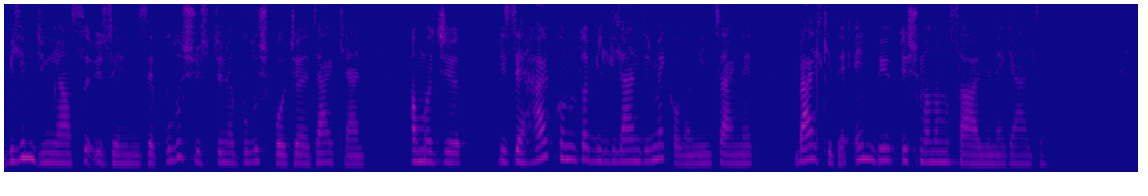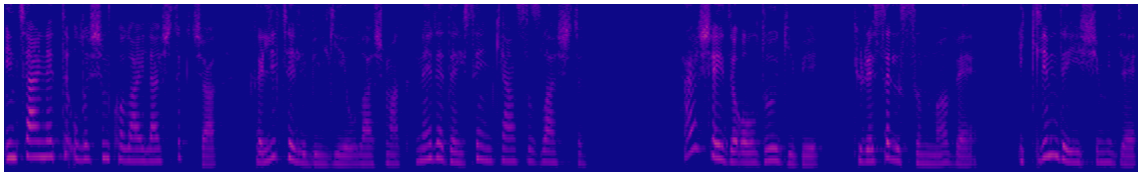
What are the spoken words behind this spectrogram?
bilim dünyası üzerimize buluş üstüne buluş boca ederken amacı bizi her konuda bilgilendirmek olan internet belki de en büyük düşmanımız haline geldi. İnternette ulaşım kolaylaştıkça kaliteli bilgiye ulaşmak neredeyse imkansızlaştı. Her şeyde olduğu gibi küresel ısınma ve iklim değişimi de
